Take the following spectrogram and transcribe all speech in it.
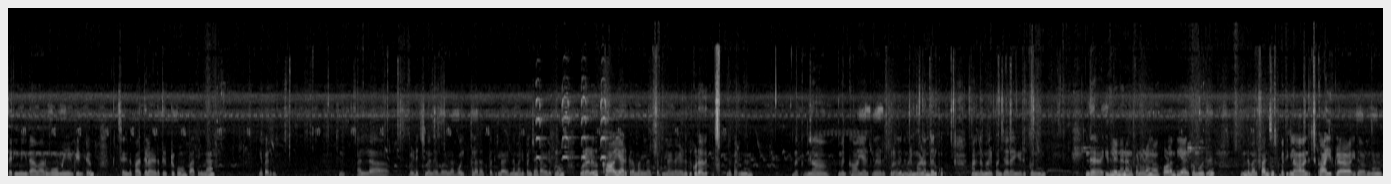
சரி நீ தான் வருவோமே அப்படின்ட்டு. சரி இந்த பருத்திலாம் எடுத்துக்கிட்டு இருக்கோம். பார்த்தீங்கன்னா இங்கே பாருங்க. நல்லா வெடித்து வந்து எல்லாம் ஒயிட் கலராக இருக்குது பார்த்தீங்களா இந்த மாதிரி பஞ்சா தான் எடுக்கணும். ஓரளவு காயாக இருக்கிற மாதிரிலாம் இருக்குது பார்த்தீங்களா இதெல்லாம் எடுக்கக்கூடாது. இந்த பாருங்கள் பார்த்திங்களா இந்த மாதிரி காயாக இருக்கிறதெல்லாம் எடுக்கக்கூடாது. இந்த மாதிரி மலர்ந்துருக்கும் அந்த மாதிரி பஞ்சா தான் எடுக்கணும். இந்த இதில் என்ன நாங்கள் பண்ணுவோம்னா நாங்கள் குழந்தையா இருக்கும்போது இந்த மாதிரி பஞ்சு இருக்குது பார்த்திங்களா அந்த காய் இருக்கிற இதை நாங்கள்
